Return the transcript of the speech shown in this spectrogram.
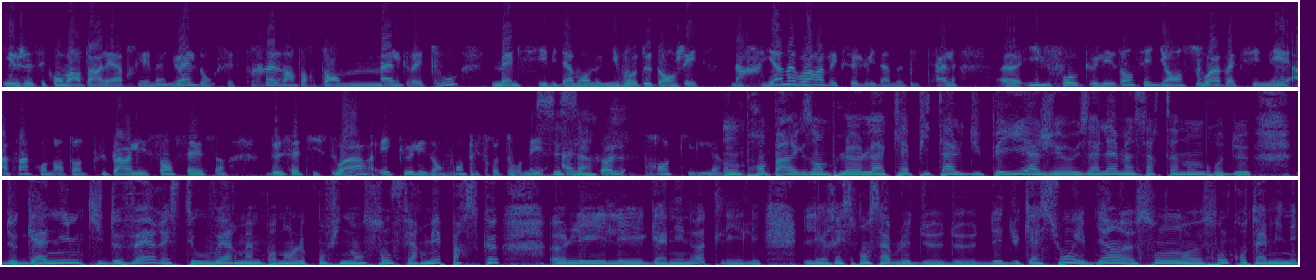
Et je sais qu'on va en parler après Emmanuel, donc c'est très important malgré tout, même si évidemment le niveau de de danger n'a rien à voir avec celui d'un hôpital. Euh, il faut que les enseignants soient vaccinés afin qu'on n'entende plus parler sans cesse de cette histoire et que les enfants puissent retourner à l'école tranquille. On prend par exemple la capitale du pays, à Jérusalem, un certain nombre de, de ganim qui devaient rester ouverts même pendant le confinement sont fermés parce que euh, les, les ganénotes, les, les, les responsables d'éducation, de, eh bien, sont, sont contaminés.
